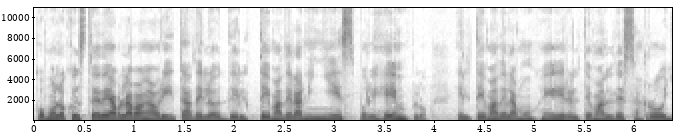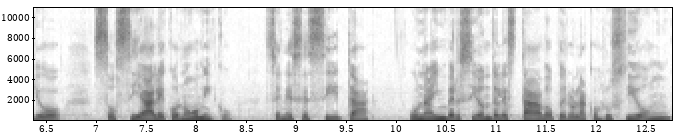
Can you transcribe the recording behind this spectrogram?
como lo que ustedes hablaban ahorita del tema de la niñez, por ejemplo, el tema de la mujer, el tema del desarrollo social, económico. Se necesita una inversión del Estado, pero la corrupción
